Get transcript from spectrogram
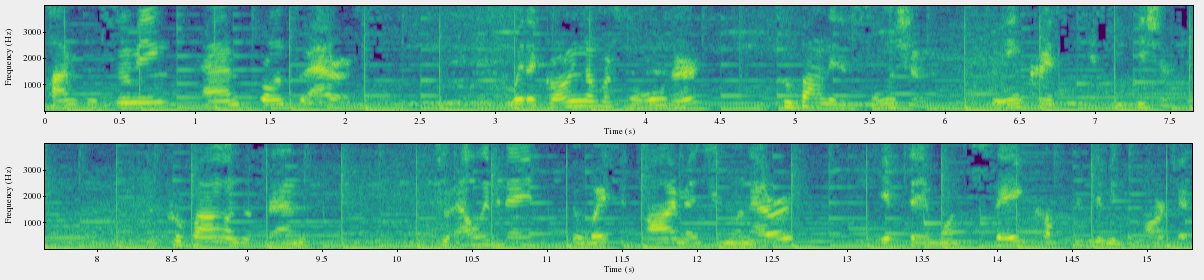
time consuming, and prone to errors. With the growing numbers of orders, Coupang needs a solution to increase its efficiency. So Coupang understand to eliminate the wasted time and human errors if they want to stay competitive in the market.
